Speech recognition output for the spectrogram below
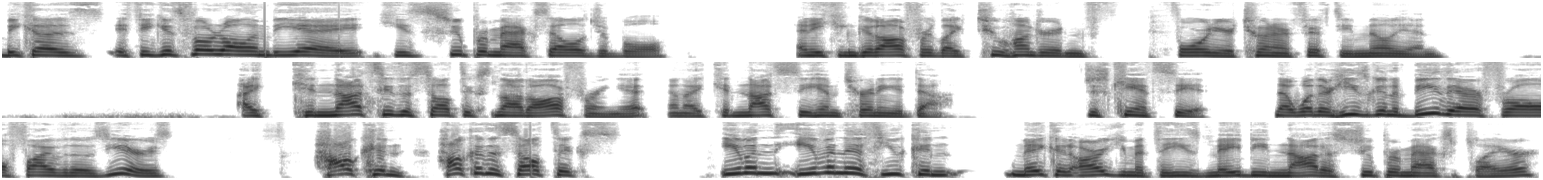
Because if he gets voted All NBA, he's super max eligible, and he can get offered like two hundred and forty or two hundred fifty million. I cannot see the Celtics not offering it, and I cannot see him turning it down. Just can't see it. Now, whether he's going to be there for all five of those years, how can how can the Celtics even even if you can make an argument that he's maybe not a supermax player,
